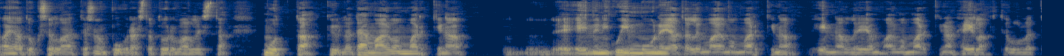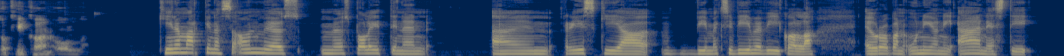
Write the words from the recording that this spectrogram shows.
ajatuksella, että se on puhdasta, turvallista. Mutta kyllä tämä maailmanmarkkina, ei me niin kuin immuuneja tälle maailmanmarkkinahinnalle ja maailmanmarkkinan heilahtelulle tokikaan olla. Kiinan markkinassa on myös, myös poliittinen äm, riski ja viimeksi viime viikolla Euroopan unioni äänesti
